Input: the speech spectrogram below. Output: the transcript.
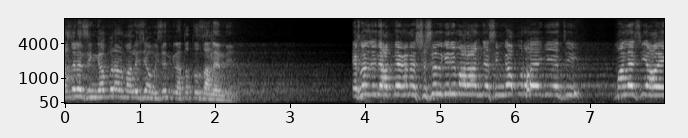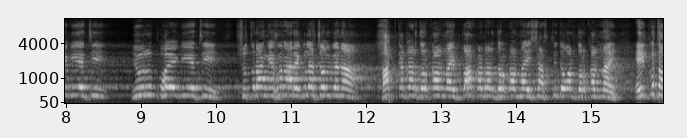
আসলে সিঙ্গাপুর আর মালয়েশিয়া হয়েছেন কিনা তা তো জানেনি এখন যদি আপনি এখানে সুশীলগিরি মারান যে সিঙ্গাপুর হয়ে গিয়েছি, মালয়েশিয়া হয়ে গিয়েছি, ইউরোপ হয়ে গিয়েছি, সুতরাং এখন আর এগুলা চলবে না। হাত কাটার দরকার নাই, পা কাটার দরকার নাই, শাস্তি দেওয়ার দরকার নাই। এই কথা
